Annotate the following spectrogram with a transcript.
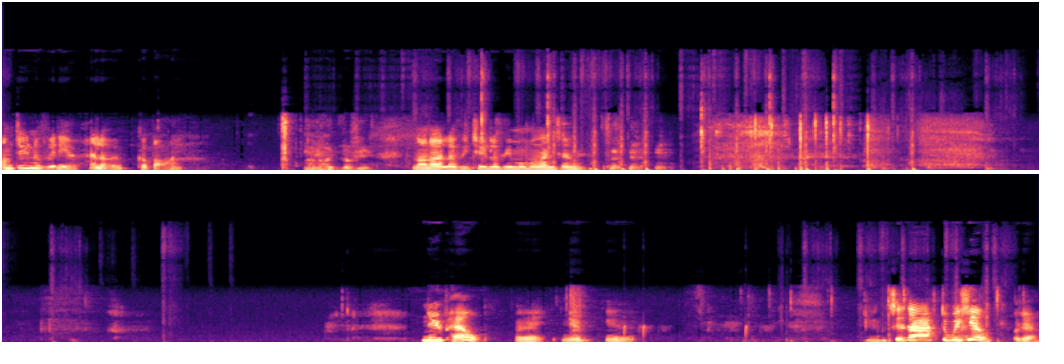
I'm doing a video. Hello. Goodbye. No, no, love you. No, no, I love you too. Love you more than Noob help. Okay, noob, noob. You can sit there after we kill. Okay.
